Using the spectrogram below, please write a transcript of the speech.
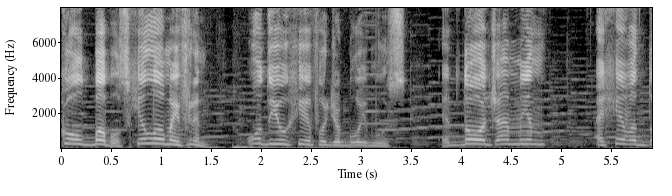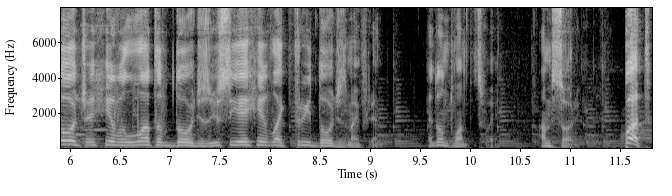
cold bubbles. Hello, my friend. What do you have for your boy Moose? A Dodge, I mean, I have a Dodge. I have a lot of Dodges. You see, I have like three Dodges, my friend. I don't want this way. I'm sorry. But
